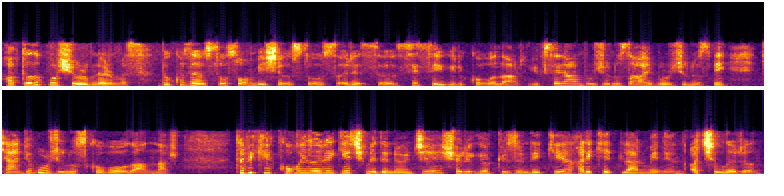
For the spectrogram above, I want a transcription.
Haftalık burç yorumlarımız 9 Ağustos 15 Ağustos arası siz sevgili kovalar, yükselen burcunuz, ay burcunuz ve kendi burcunuz kova olanlar. Tabii ki kovalara geçmeden önce şöyle gökyüzündeki hareketlenmenin, açıların,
